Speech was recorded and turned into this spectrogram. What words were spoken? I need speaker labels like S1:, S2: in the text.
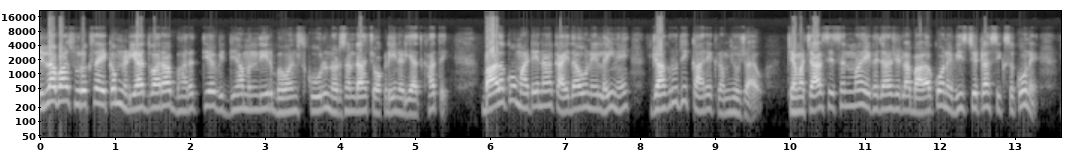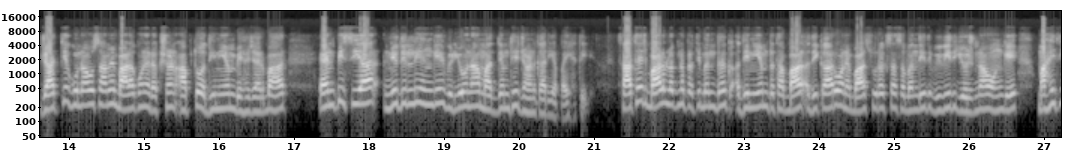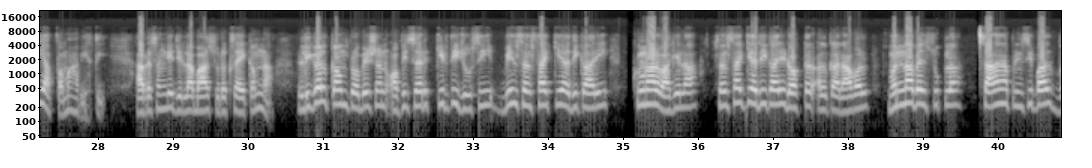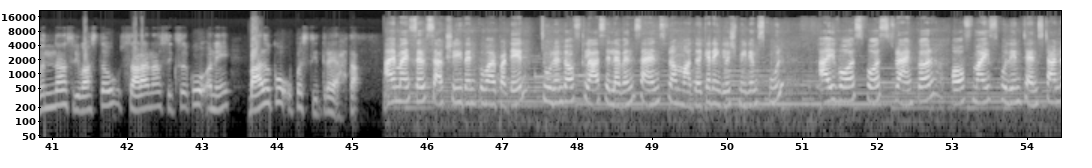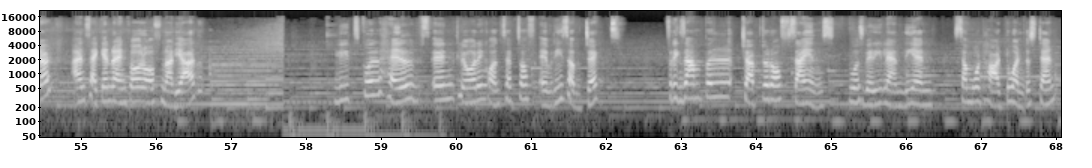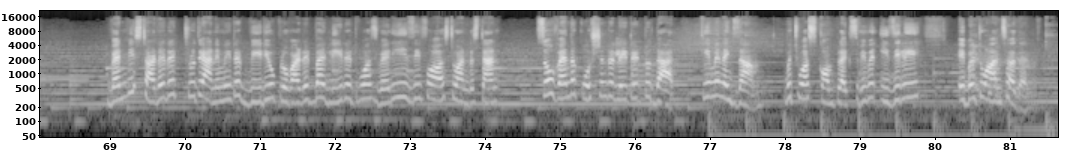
S1: જિલ્લા બાળ સુરક્ષા એકમ નડિયાદ દ્વારા ભારતીય વિદ્યા મંદિર ભવન સ્કૂલ નરસંડા ચોકડી નડિયાદ ખાતે બાળકો માટેના કાયદાઓને લઈને જાગૃતિ કાર્યક્રમ યોજાયો, જેમાં ચાર સેશનમાં એક હજાર જેટલા બાળકો અને વીસ જેટલા શિક્ષકોને જાતીય ગુનાઓ સામે બાળકોને રક્ષણ આપતો અધિનિયમ બે હજાર બાર એનપીસીઆર ન્યૂ દિલ્હી અંગે વિડીયોના માધ્યમથી જાણકારી અપાઈ હતી. સાથે જ બાળ લગ્ન પ્રતિબંધક અધિનિયમ તથા બાળ અધિકારો અને બાળ સુરક્ષા સંબંધિત વિવિધ યોજનાઓ અંગે માહિતી આપવામાં આવી હતી આ પ્રસંગે જિલ્લા બાળ સુરક્ષા એકમના legal cum probation officer Kirti Joshi બિન સંસ્થાકીય અધિકારી કૃણાલ વાઘેલા સંસ્થાકીય અધિકારી ડોક્ટર અલકા રાવલ વંદનાબેન શુક્લ શાળાના પ્રિન્સિપાલ વંદના શ્રીવાસ્તવ શાળાના શિક્ષકો અને બાળકો ઉપસ્થિત રહ્યા હતા
S2: I myself Sakshi Hitan Kumar Patel, student of class 11 science from Madhakar English Medium School. I was first ranker of my school in 10th standard and second ranker of Nadiad. Lead School helps in clearing concepts of every subject. For example, chapter of science was very lengthy and somewhat hard to understand. When we started it through the animated video provided by Lead, it was very easy for us to understand. So when the question related to that came in exam, which was complex, we were easily able to answer them.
